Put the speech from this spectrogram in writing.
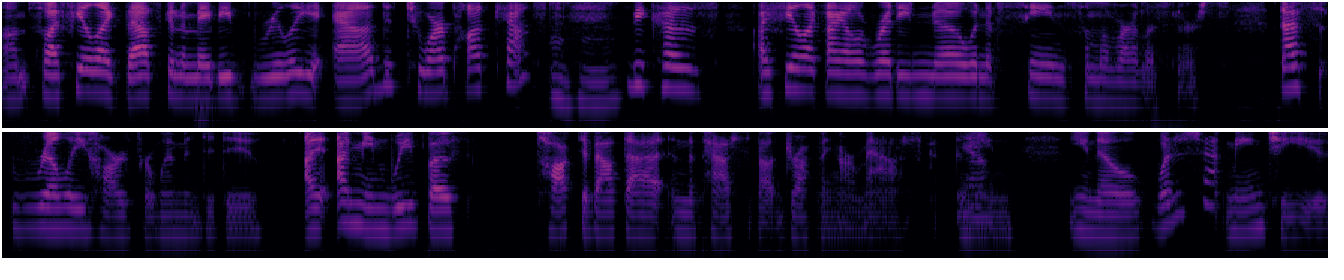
Um, so I feel like that's going to maybe really add to our podcast mm-hmm. because I feel like I already know and have seen some of our listeners. That's really hard for women to do. I, I mean, we've both talked about that in the past about dropping our mask. I yeah. mean, you know, what does that mean to you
